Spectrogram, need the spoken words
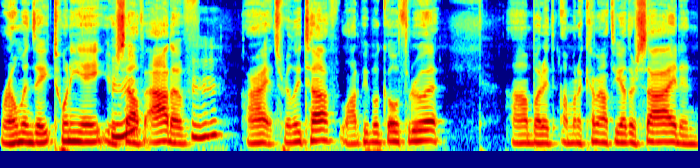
Romans eight twenty eight, yourself out of. "All right, it's really tough. A lot of people go through it, uh, but it, I'm going to come out the other side, and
